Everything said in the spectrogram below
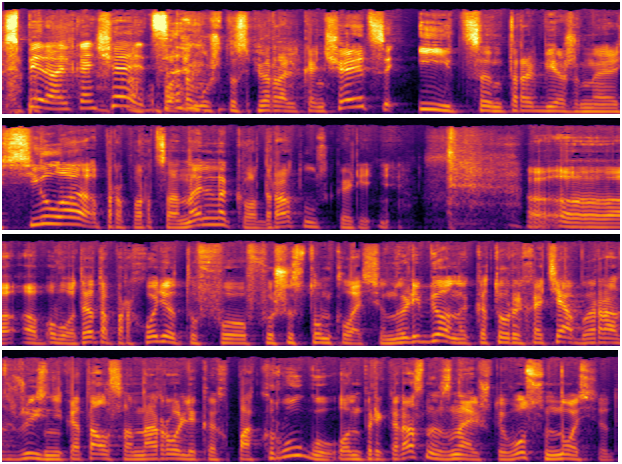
Спираль кончается. Потому что спираль кончается, и центробежная сила пропорциональна квадрату ускорения. Э, э, вот это проходит в, в шестом классе. Но ребенок, который хотя бы раз в жизни катался на роликах по кругу, он прекрасно знает, что его сносят.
